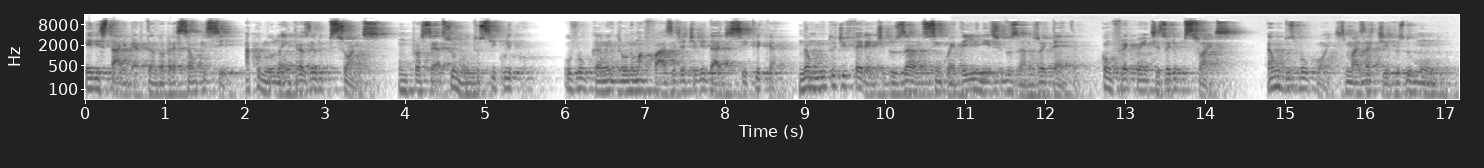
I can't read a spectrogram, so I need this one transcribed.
Ele está libertando a pressão que se acumula entre as erupções, um processo muito cíclico. O vulcão entrou numa fase de atividade cíclica, não muito diferente dos anos 50 e início dos anos 80 com frequentes erupções. É um dos vulcões mais ativos do mundo,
